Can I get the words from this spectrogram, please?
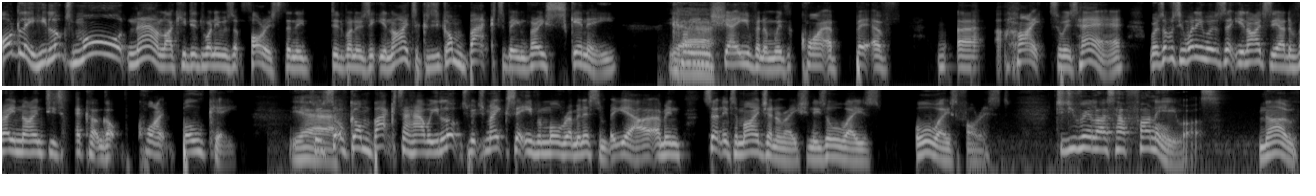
oddly, he looks more now like he did when he was at Forest than he did when he was at United because he's gone back to being very skinny, Yeah. clean shaven, and with quite a bit of uh, height to his hair. Whereas obviously when he was at United, he had a very 90s haircut and got quite bulky. Yeah. So he's sort of gone back to how he looked, which makes it even more reminiscent. But yeah, I I mean, certainly to my generation, he's always, always Forest. Did you realise how funny he was? No,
